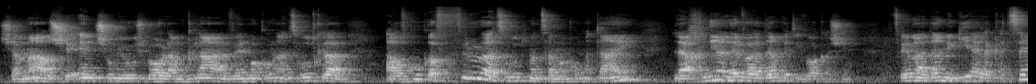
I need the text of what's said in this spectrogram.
שאמר שאין שום ייאוש בעולם כלל ואין מקום לעצבות כלל. הרב קוק אפילו לעצבות מצא מקום. מתי? להכניע לב האדם וטבעו הקשה. לפעמים האדם מגיע אל הקצה,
